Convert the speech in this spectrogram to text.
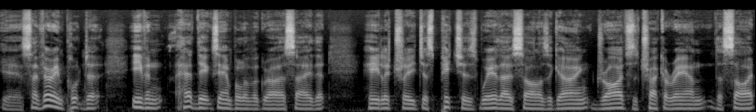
yeah, so very important to even had the example of a grower say that he literally just pictures where those silos are going, drives the truck around the site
